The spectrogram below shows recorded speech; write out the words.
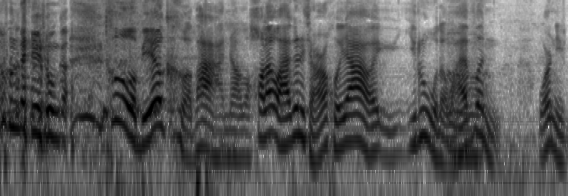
就是那种感，特别可怕，你知道吗？后来我还跟这小孩回家，我还一路的，我还问我说你是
